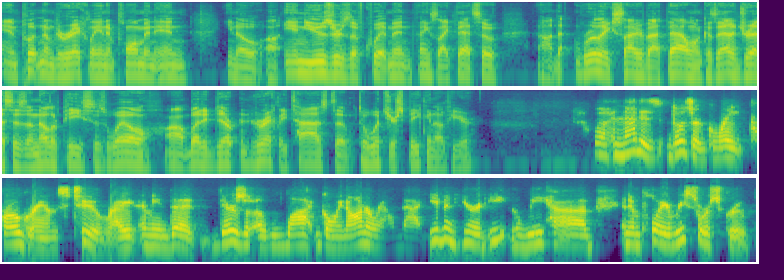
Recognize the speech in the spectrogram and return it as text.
and putting them directly in employment in you know uh, end users of equipment and things like that. So uh, that, really excited about that one because that addresses another piece as well, uh, but it di- directly ties to to what you're speaking of here. Well, and that is those are great programs too, right? I mean, that there's a lot going on around that. Even here at Eaton, we have an employee resource group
